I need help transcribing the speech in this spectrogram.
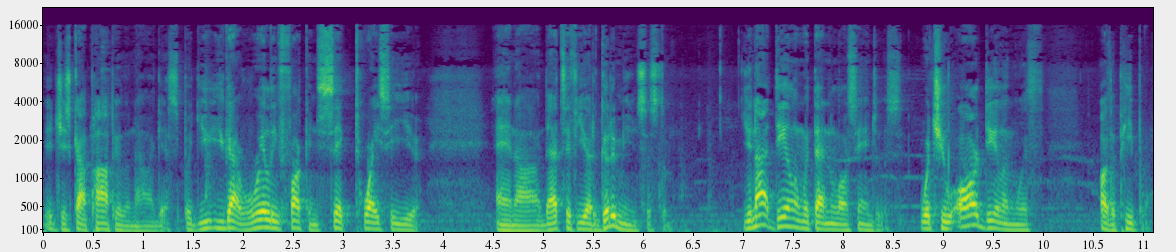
it just got popular now, I guess. But you, you got really fucking sick twice a year. And uh, that's if you had a good immune system. You're not dealing with that in Los Angeles. What you are dealing with are the people.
